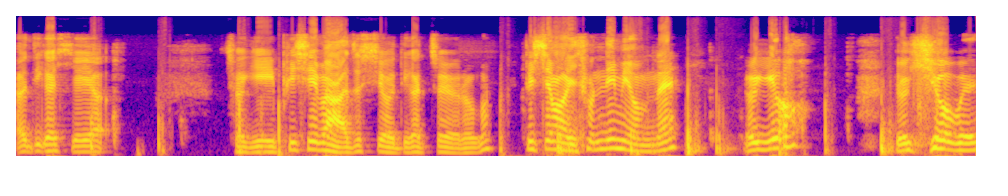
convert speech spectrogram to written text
어디 갔어요? 저기 PC방 아저씨 어디 갔죠 여러분? PC방에 손님이 없네? 여기요? 여기요 왜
